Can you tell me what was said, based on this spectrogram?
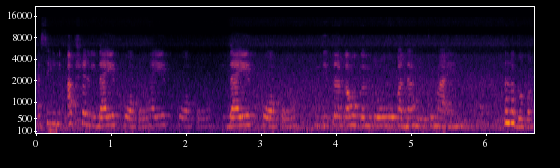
Kasi actually, diet po ako. Diet po ako. Diet po ako. Hindi talaga ako ganito kadami kumain. Talaga ba?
